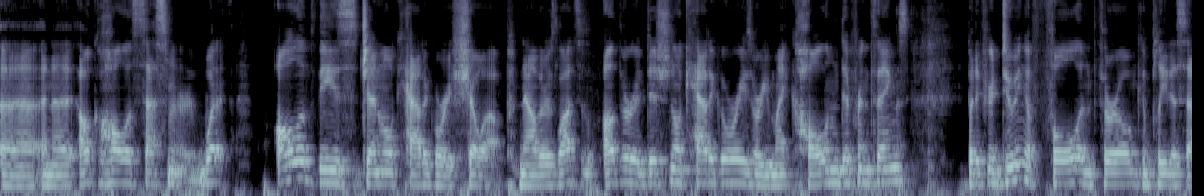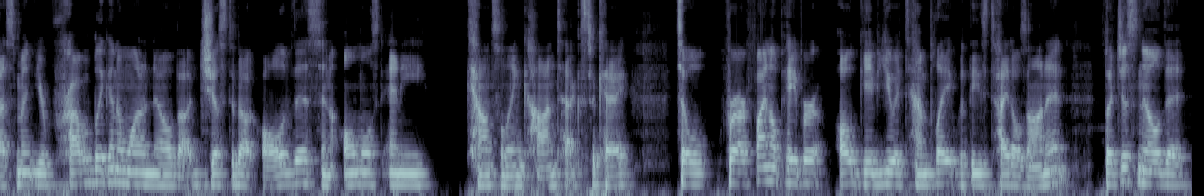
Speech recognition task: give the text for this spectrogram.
uh, an a alcohol assessment, or what all of these general categories show up. Now, there's lots of other additional categories, or you might call them different things. But if you're doing a full and thorough and complete assessment, you're probably going to want to know about just about all of this in almost any counseling context, okay? So for our final paper, I'll give you a template with these titles on it, but just know that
